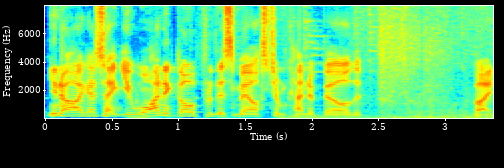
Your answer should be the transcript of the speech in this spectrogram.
you know, like I was saying, you want to go for this Maelstrom kind of build, but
